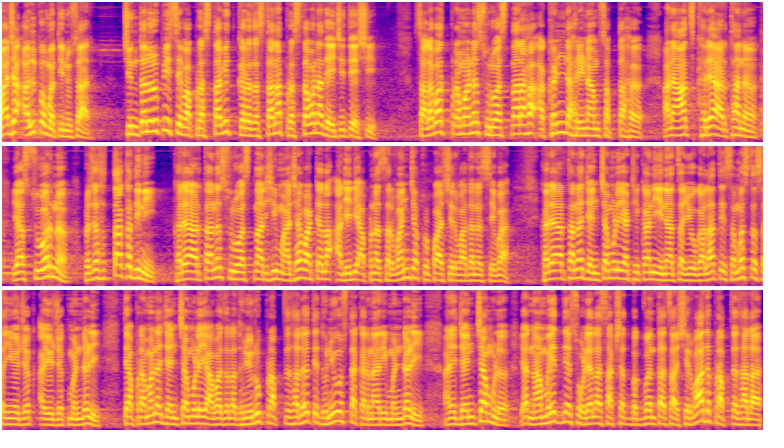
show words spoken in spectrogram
माझ्या अल्पमतीनुसार चिंतनरूपी सेवा प्रस्तावित करत असताना प्रस्तावना द्यायची ती अशी. सालाबादप्रमाणे सुरू असणारा हा अखंड हरिनाम सप्ताह आणि आज खऱ्या अर्थानं या सुवर्ण प्रजासत्ताक दिनी खऱ्या अर्थानं सुरू असणारी ही माझ्या वाट्याला आलेली आपणा सर्वांच्या कृपा आशीर्वादानं सेवा. खऱ्या अर्थानं ज्यांच्यामुळे या ठिकाणी येण्याचा योग आला ते समस्त संयोजक आयोजक मंडळी. त्याप्रमाणे ज्यांच्यामुळे या आवाजाला ध्वनिरूप प्राप्त झालं ते ध्वनिवस्था करणारी मंडळी. आणि ज्यांच्यामुळं या नामयज्ञ सोहळ्याला साक्षात भगवंताचा आशीर्वाद प्राप्त झाला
